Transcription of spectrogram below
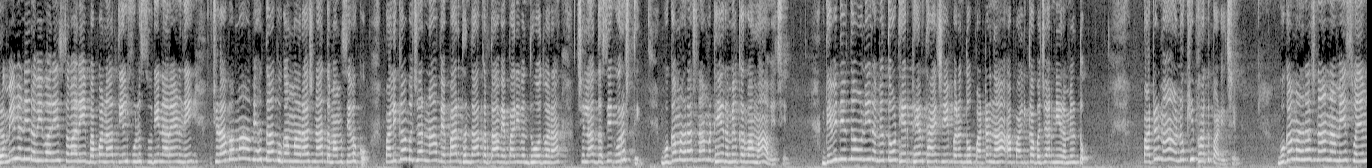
રમેલ અને રવિવારે સવારે બાપાના તેલ ફૂલ સૂર્યનારાયણને ચડાવવામાં આવ્યા હતા. ગોગા મહારાજના તમામ સેવકો પાલિકા બજારના વેપાર ધંધા કરતા વેપારી બંધુઓ દ્વારા છેલ્લા દસેક વર્ષથી ગોગા મહારાજના મઠે રમેલ કરવામાં આવે છે. દેવી દેવતાઓની રમેલ તો ઠેર ઠેર થાય છે, પરંતુ પાટણના આ પાલિકા બજારની રમેલ તો પાટણમાં અનોખી ભાત પાડે છે. ગોગા મહારાજના નામે સ્વયં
